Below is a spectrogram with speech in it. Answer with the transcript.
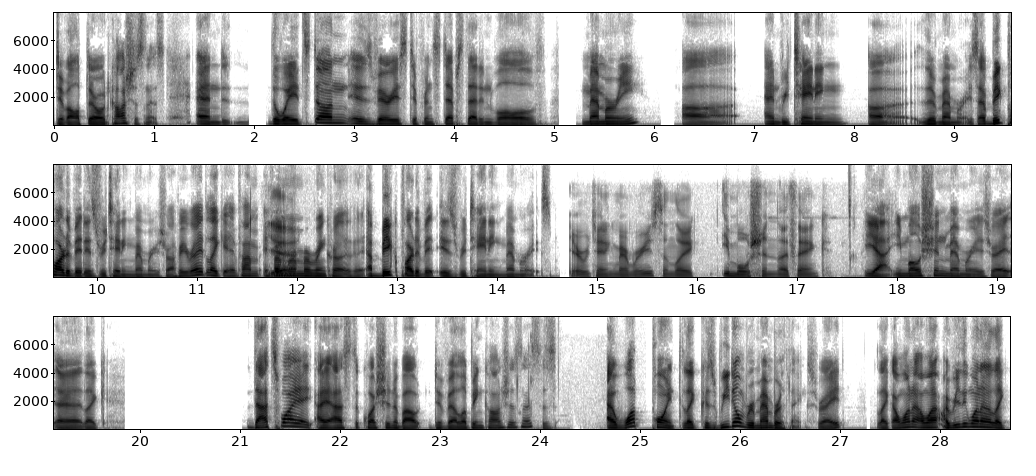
develop their own consciousness, and the way it's done is various different steps that involve memory, uh, and retaining uh their memories. A big part of it is retaining memories, Rafi, right? Like if I'm if I'm remembering correctly, a big part of it is retaining memories. Yeah, retaining memories and like emotion. I think. Yeah, emotion, memories, right? Uh, like that's why I, I asked the question about developing consciousness. Is at what point, like, because we don't remember things, right? Like, I want to, I want, I really want to like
